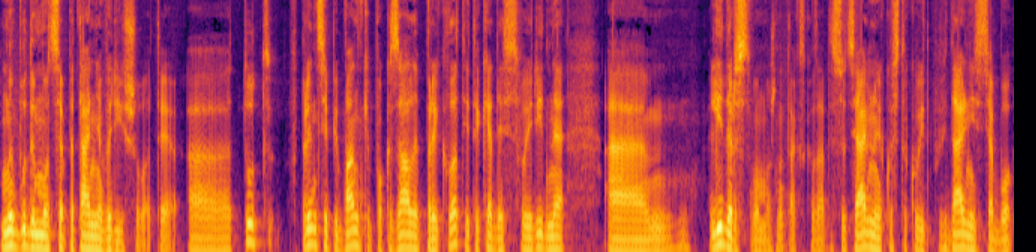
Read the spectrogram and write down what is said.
ми будемо це питання вирішувати? Е, Тут, в принципі, банки показали приклад і таке десь своєрідне е, лідерство, можна так сказати, соціальну якусь таку відповідальність або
